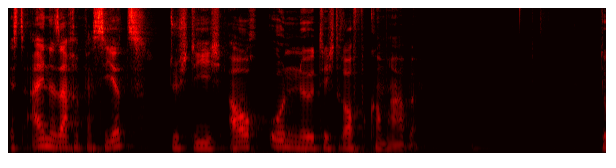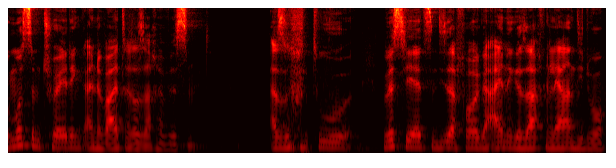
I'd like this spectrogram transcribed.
ist eine Sache passiert, durch die ich auch unnötig drauf bekommen habe. Du musst im Trading eine weitere Sache wissen. Also du wirst hier jetzt in dieser Folge einige Sachen lernen, die du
